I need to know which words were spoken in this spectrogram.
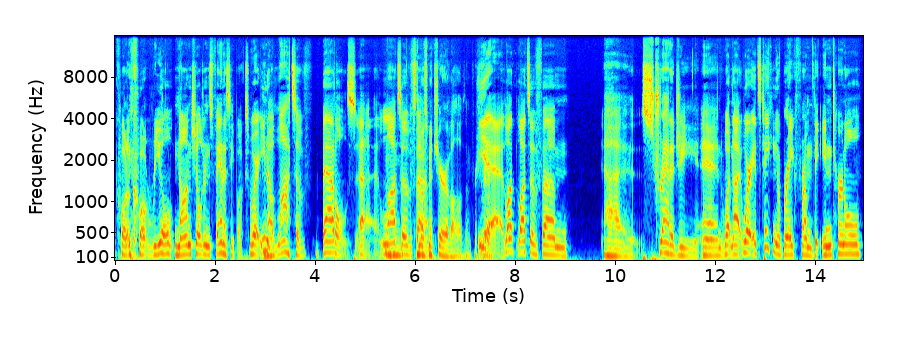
quote unquote, real non children's fantasy books where you know lots of battles, uh, lots of Mm-hmm. it's the most um, mature of all of them for sure. yeah, lot, lots of um, uh, strategy and whatnot, where it's taking a break from the internal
